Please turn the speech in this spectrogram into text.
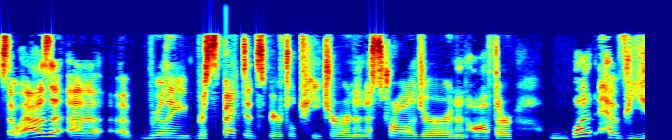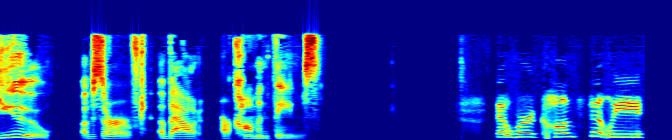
So, as a, a really respected spiritual teacher and an astrologer and an author, what have you observed about our common themes? that we're constantly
